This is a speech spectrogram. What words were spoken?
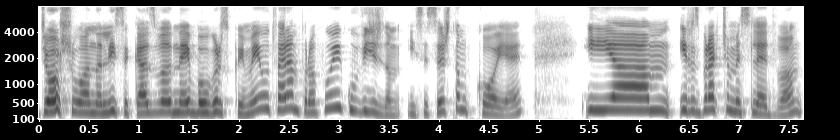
Джошуа, нали, се казва, не е българско име. И отварям профила и го виждам. И се сещам кой е. И, ам, и разбрах, че ме следва.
